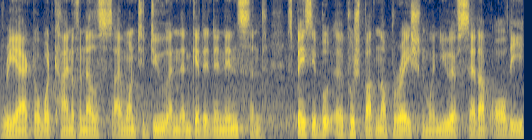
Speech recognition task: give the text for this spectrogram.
react or what kind of analysis I want to do and then get it in an instant. It's basically a push button operation when you have set up all the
